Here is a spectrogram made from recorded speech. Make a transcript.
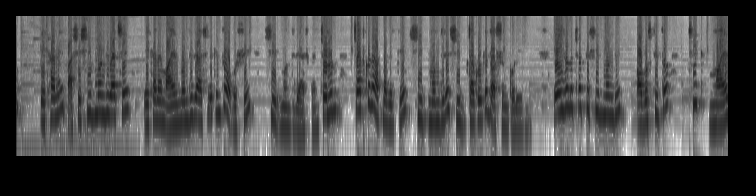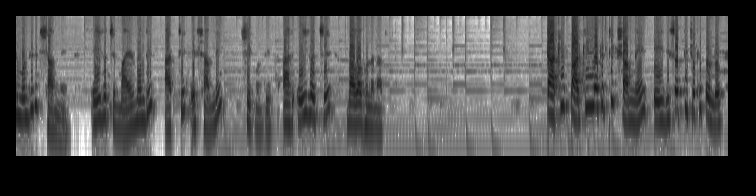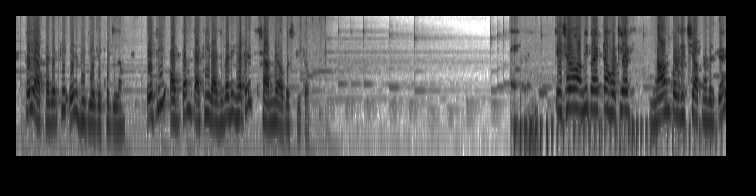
এখানে পাশে শিব মন্দির আছে, এখানে মায়ের মন্দিরে আসলে কিন্তু অবশ্যই শিব মন্দিরে আসবেন। চলুন, চট করে আপনাদেরকে শিব মন্দিরে শিব ঠাকুরকে দর্শন করিয়ে দিই। এই হলো ছোট্ট শিব মন্দির, অবস্থিত ঠিক মায়ের মন্দিরের সামনে। এই হচ্ছে মায়ের মন্দির, আর ঠিক এর সামনেই শিব মন্দির। আর এই হচ্ছে বাবা ভোলানাথ। টাকির পার্কিং লটের ঠিক সামনে এই রিসোর্টটি চোখে পড়ল, তাই আপনাদেরকে এর ভিডিও দেখে দিলাম। এটি একদম টাকি রাজবাড়ি ঘাটের সামনে অবস্থিত। এছাড়াও আমি কয়েকটা হোটেলের নাম করে দিচ্ছি আপনাদেরকে।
